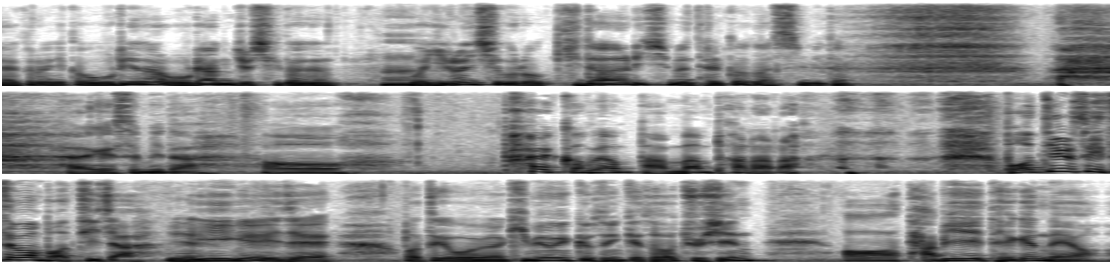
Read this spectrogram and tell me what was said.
네, 그러니까 우리나라 우량 주식은 음. 뭐 이런 식으로 기다리시면 될 것 같습니다. 알겠습니다. 어, 팔 거면 반만 팔아라. 버틸 수 있으면 버티자. 예. 이게 이제 어떻게 보면 김영익 교수님께서 주신 어, 답이 되겠네요.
